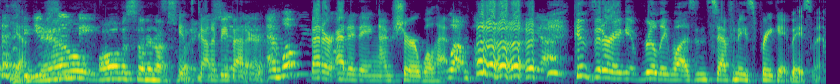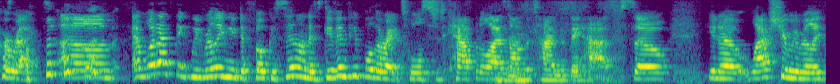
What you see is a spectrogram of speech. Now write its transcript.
Yeah. you now, should be. all of a sudden, I'm sweating. It's got to be Should better. And what we Better were- editing, I'm sure we'll have. Well, of yeah. Considering it really was in Stephanee's pre-K basement. Correct. Um, and what I think we really need to focus in on is giving people the right tools to capitalize on the time that they have. So, you know, last year we really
